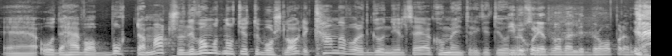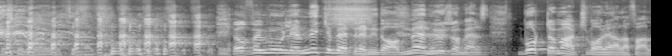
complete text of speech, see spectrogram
Eh, och det här var bortamatch och det var mot något Göteborgslag. Det kan ha varit Gunnilse, jag kommer inte riktigt ihåg. Division 1 var väldigt bra på den tiden. Ja, förmodligen mycket bättre än idag, men hur som helst. Bortamatch var det i alla fall.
